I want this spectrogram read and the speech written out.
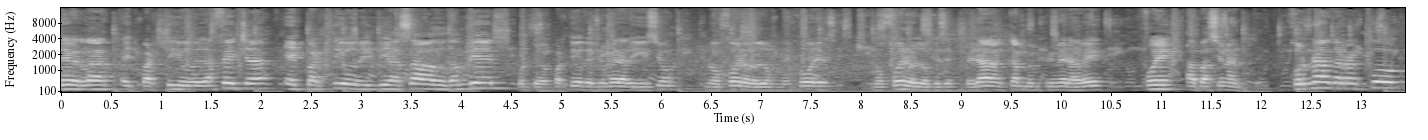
De verdad, el partido de la fecha, el partido del día sábado también, porque los partidos de primera división no fueron de los mejores, no fueron lo que se esperaba, en cambio en primera vez fue apasionante. Jornada que arrancó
